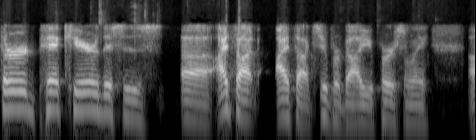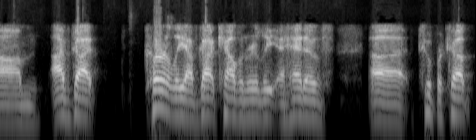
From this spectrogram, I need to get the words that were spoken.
third pick here. This is uh, I thought I thought super value personally. Um, I've got currently I've got Calvin Ridley ahead of uh, Cooper Kupp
